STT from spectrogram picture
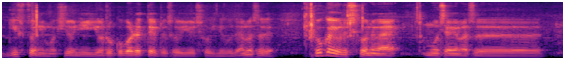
ギフトにも非常に喜ばれているそういう商品でございますのでどうかよろしくお願い申し上げます。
